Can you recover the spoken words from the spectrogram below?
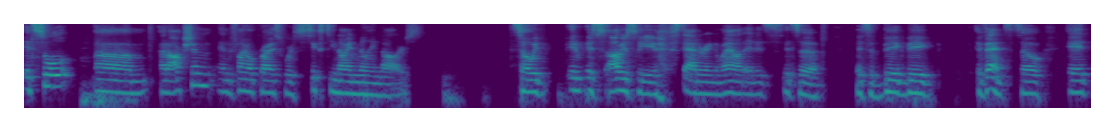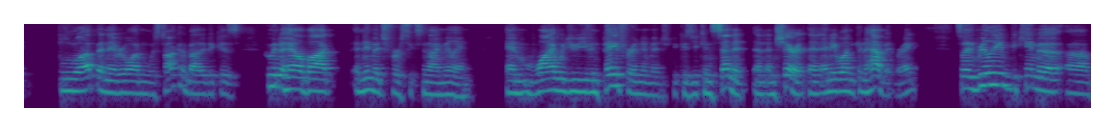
it sold um, at auction, and the final price was sixty-nine million dollars. So it, it, it's obviously a staggering amount, and it's it's a it's a big big event. So it blew up, and everyone was talking about it because who in the hell bought an image for sixty-nine million? And why would you even pay for an image? Because you can send it and, and share it, and anyone can have it, right? So it really became a, a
